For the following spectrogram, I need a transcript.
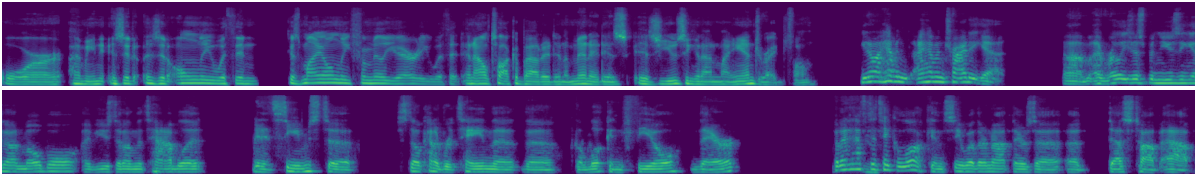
or I mean is it is it only within because my only familiarity with it and I'll talk about it in a minute is is using it on my Android phone. You know, I haven't I haven't tried it yet. Um, I've really just been using it on mobile. I've used it on the tablet and it seems to still kind of retain the the the look and feel there. But I'd have to take a look and see whether or not there's a, a desktop app.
